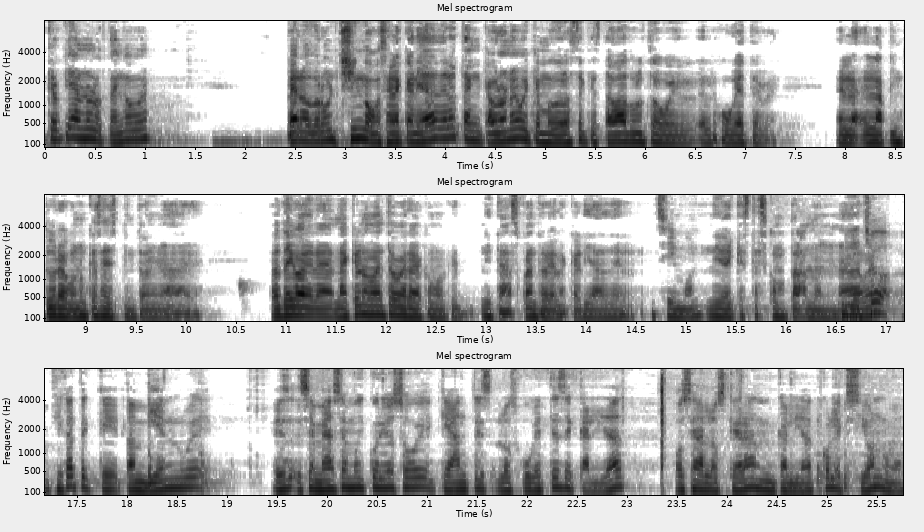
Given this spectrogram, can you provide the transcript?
Creo que ya no lo tengo, güey. Pero duró un chingo, o sea, la calidad era tan cabrona, güey, que me duró hasta que estaba adulto, güey, el, el juguete, güey. La, la pintura, güey, nunca se despintó ni nada, güey. Pero te digo, era- en aquel momento era como que ni te das cuenta de la calidad del, Simón. ni de que estás comprando nada, de hecho, fíjate que también, güey, es- se me hace muy curioso, güey, que antes los juguetes de calidad, o sea, los que eran calidad colección, güey,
